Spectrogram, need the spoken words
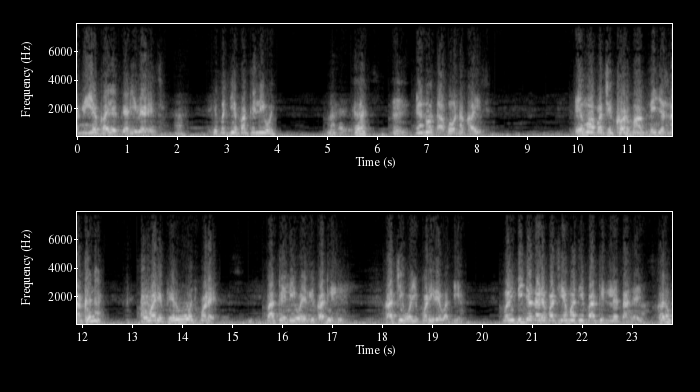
એટલે એ ઘરે કેરી વેડે છે. કે બધી પાકેલી હોય? એનો દાબો નખાય છે. એમાં પછી ખડ માગ બીજે નાખે ને? સવારે ફેરવવો જ પડે. પાકેલી હોય એટલે કાઢી કાચી હોય પડી રેવા દે. વળી બીજે દાડે પાછી એમાંથી પાકીને લેતા જાય. ખરું?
